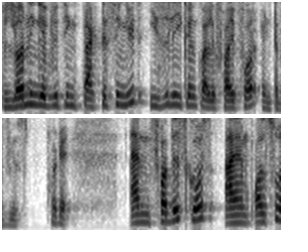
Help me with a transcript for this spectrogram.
learning everything practicing it easily you can qualify for interviews. Okay and for this course i am also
